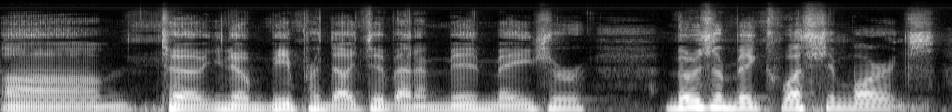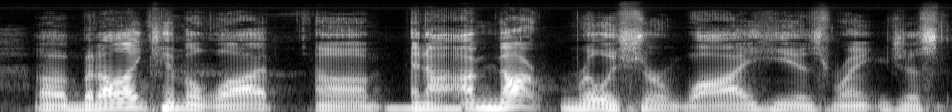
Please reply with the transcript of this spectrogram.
um, to you know be productive at a mid major, those are big question marks. Uh, but I like him a lot, um, and I, I'm not really sure why he is ranked just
